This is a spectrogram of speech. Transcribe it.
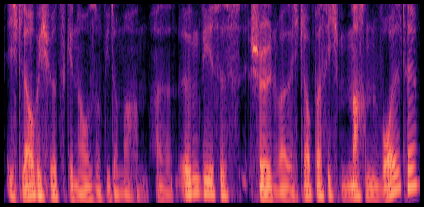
Ich glaube, ich würde es genauso wieder machen. Also irgendwie ist es schön, weil ich glaube, was ich machen wollte,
